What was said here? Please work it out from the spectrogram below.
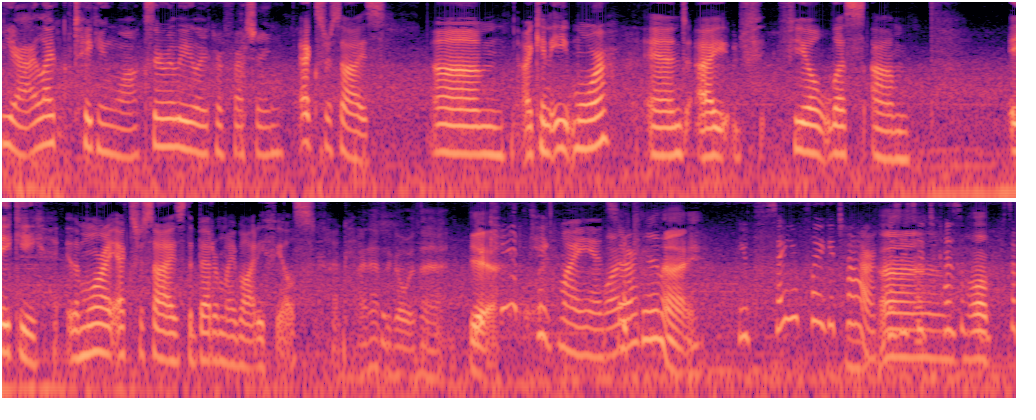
yeah, I like taking walks. They're really like refreshing. exercise. Um, I can eat more, and I f- feel less um, achy. The more I exercise, the better my body feels. Okay. I'd have to go with that. Yeah. You can't take my answer. Why can't I? You say you play guitar Uh, because it's, 'cause well- it's a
